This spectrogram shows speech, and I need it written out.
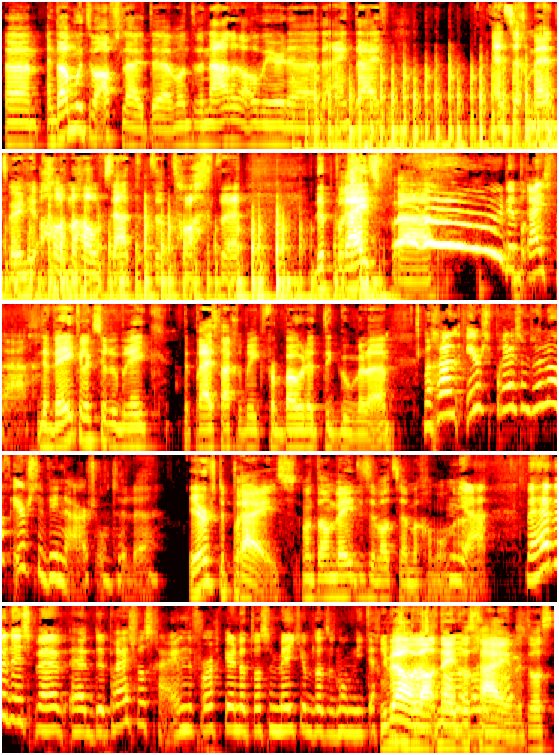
Ehm, en dan moeten we afsluiten, want we naderen alweer de, de eindtijd. Het segment waar jullie allemaal op zaten te wachten. De prijsvraag. Woe, de prijsvraag. De wekelijkse rubriek, de prijsvraagrubriek verboden te googlen. We gaan eerst de prijs onthullen of eerst de winnaars onthullen? Eerst de prijs, want dan weten ze wat ze hebben gewonnen. Ja. We hebben dus, we de prijs was geheim. De vorige keer dat was een beetje omdat we nog niet echt... Jawel, ja, nee, het was geheim. Het was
